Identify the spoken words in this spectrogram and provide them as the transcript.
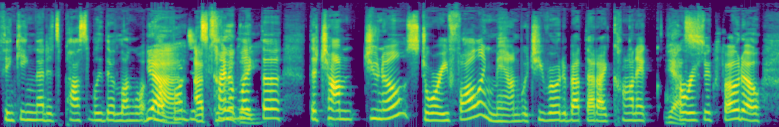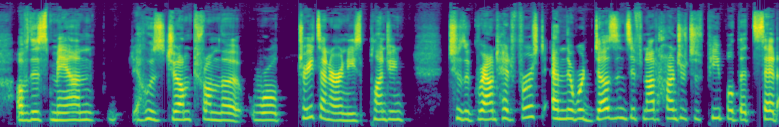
thinking that it's possibly their lung yeah, loved ones. It's absolutely. kind of like the the Tom Junod story, Falling Man, which he wrote about that iconic, yes. horrific photo of this man who's jumped from the World Trade Center and he's plunging to the ground head first. And there were dozens, if not hundreds, of people that said,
